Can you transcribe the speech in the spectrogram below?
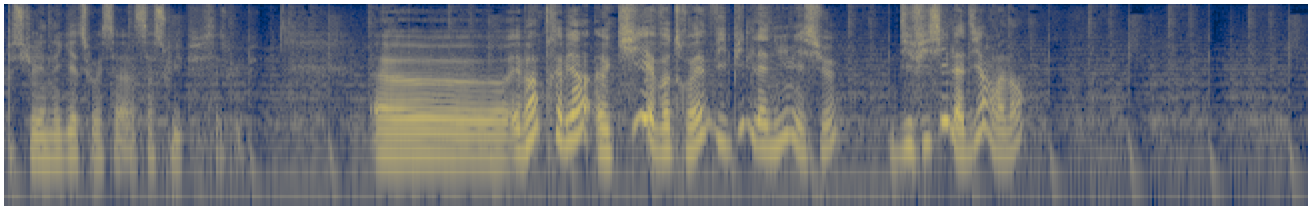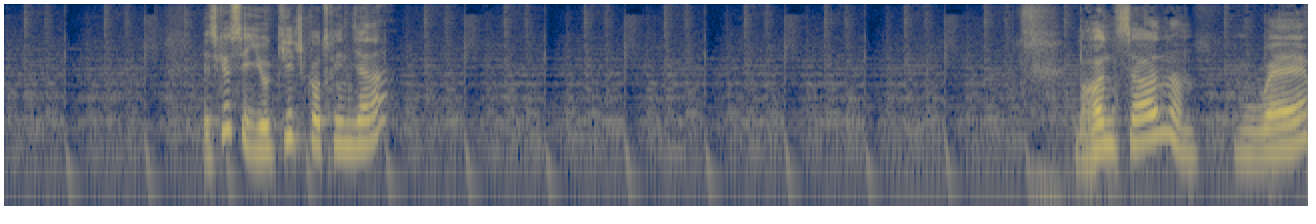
parce que les Nuggets, ouais, ça, ça sweep. Ça sweep. Euh, eh ben, très bien. Euh, qui est votre MVP de la nuit, messieurs? Difficile à dire, là, non? Est-ce que c'est Jokic contre Indiana? Brunson Ouais.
